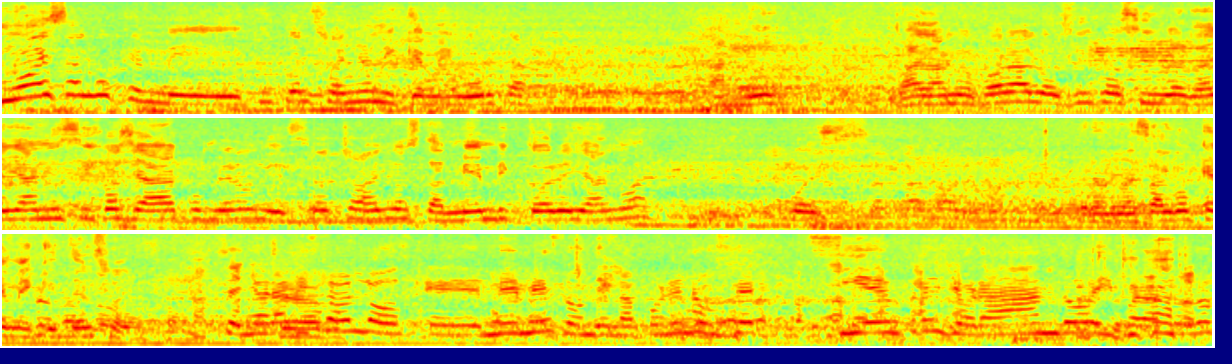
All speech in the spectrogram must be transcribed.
no es algo que me quite el sueño ni que me urta a lo mejor a los hijos, sí, ¿verdad? Ya mis hijos ya cumplieron 18 años, también Victoria ya no. Pues, pero no es algo que me quite el sueño. Señora, ¿ha visto los eh, memes donde la ponen a usted siempre llorando y para todo?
